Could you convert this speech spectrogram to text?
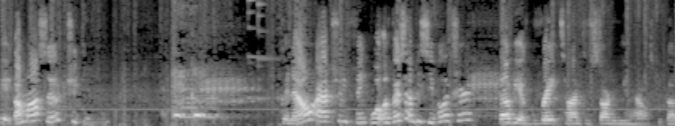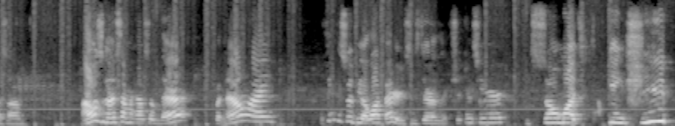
Yeah, got myself chicken. Okay, now I actually think, well, if there's an NPC village here, that would be a great time to start a new house, because, um, I was gonna start my house over there, but now I, I think this would be a lot better, since there are the chickens here, and so much fucking sheep!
